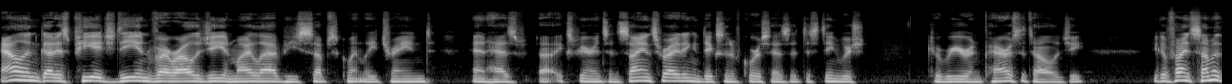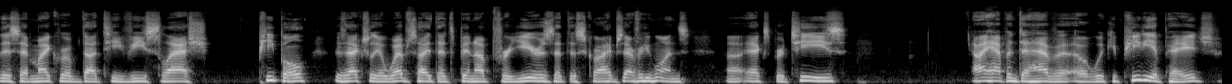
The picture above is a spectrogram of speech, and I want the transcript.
Alan got his PhD in virology in my lab. He subsequently trained and has uh, experience in science writing. And Dixon, of course, has a distinguished career in parasitology. You can find some of this at microbe.tv slash people. There's actually a website that's been up for years that describes everyone's uh, expertise. I happen to have a, a Wikipedia page,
